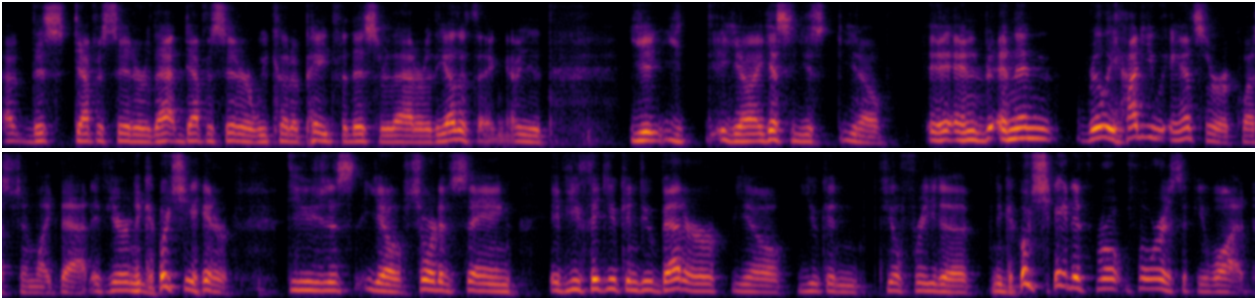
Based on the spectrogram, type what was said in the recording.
uh, this deficit or that deficit or we could have paid for this or that or the other thing. I mean, you you, you know, I guess you just, you know, and and then really how do you answer a question like that if you're a negotiator do you just you know sort of saying if you think you can do better you know you can feel free to negotiate it for, for us if you want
